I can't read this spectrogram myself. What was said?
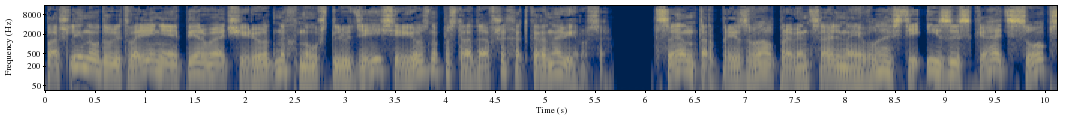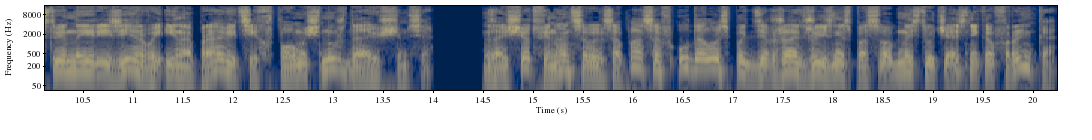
пошли на удовлетворение первоочередных нужд людей, серьезно пострадавших от коронавируса. Центр призвал провинциальные власти изыскать собственные резервы и направить их в помощь нуждающимся. За счет финансовых запасов удалось поддержать жизнеспособность участников рынка,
